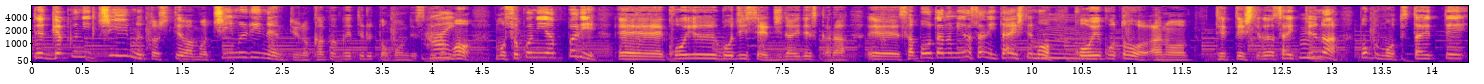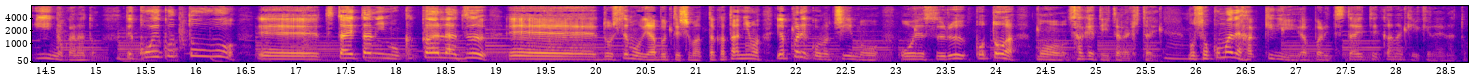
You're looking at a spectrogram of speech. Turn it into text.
で、逆にチームとしてはもうチーム理念っていうのを掲げてると思うんですけども、もうそこにやっぱり、えーこういうご時世、時代ですから、えーサポーターの皆さんに対しても、こういうことを、あの、徹底してくださいっていうのは、僕も伝えていいのかなと。で、こういうことを、えー伝えたにもかかわらず、えーどうしても破ってしまった方には、やっぱりこのチームを応援することは、もう避けていただきたい。もうそこまではっきり、やっぱり伝えていかなきゃいけないなと。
